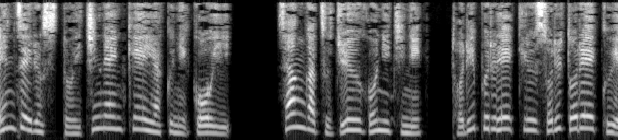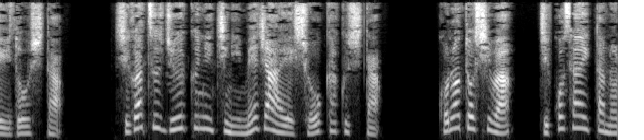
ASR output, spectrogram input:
エンゼルスと1年契約に合意。3月15日にトリプル A 級ソルトレークへ移動した。4月19日にメジャーへ昇格した。この年は自己最多の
